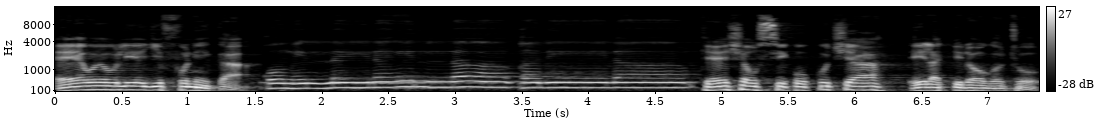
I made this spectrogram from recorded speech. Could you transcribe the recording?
Ewe uliyejifunika. Qumil layla illa qalila Kesha usiku kucha ila kidogo tu.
